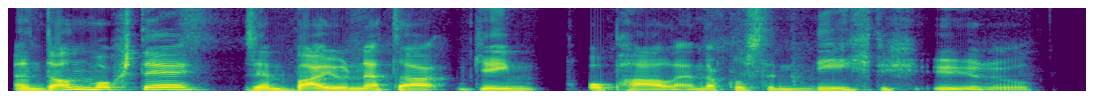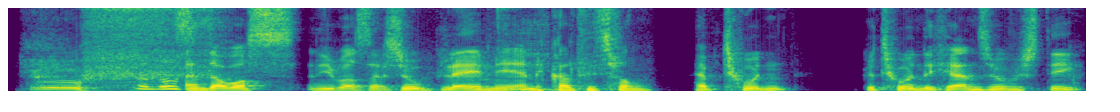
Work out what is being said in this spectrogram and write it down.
en dan mocht hij zijn Bayonetta game ophalen, en dat kostte 90 euro. oef. En, dat was, en die was daar zo blij mee, en ik had iets van, je hebt gewoon... Je kunt gewoon de grens oversteken.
